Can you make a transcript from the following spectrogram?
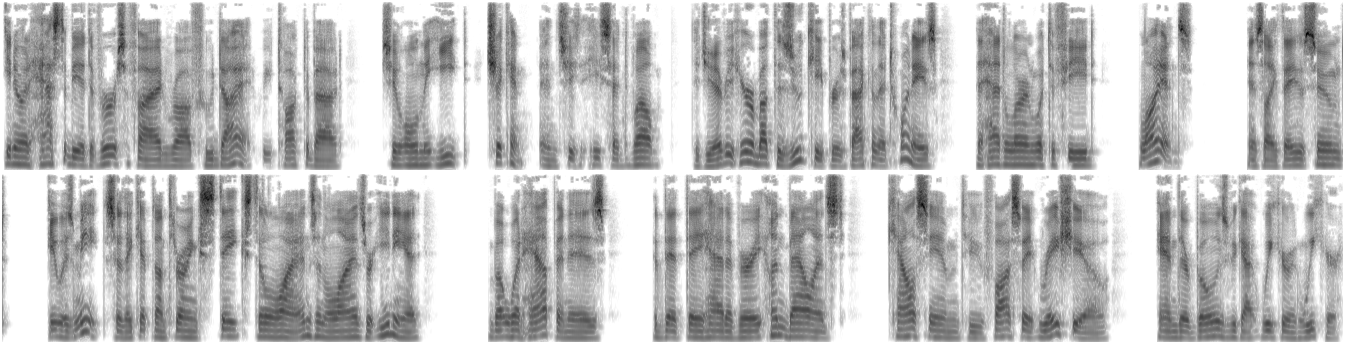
you know, it has to be a diversified raw food diet. We talked about she'll only eat chicken, and she he said, "Well, did you ever hear about the zookeepers back in the twenties that had to learn what to feed lions?" And it's like they assumed it was meat, so they kept on throwing steaks to the lions, and the lions were eating it. But what happened is that they had a very unbalanced calcium to phosphate ratio, and their bones got weaker and weaker,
